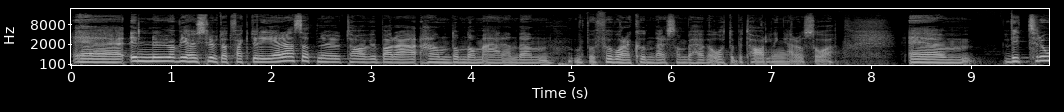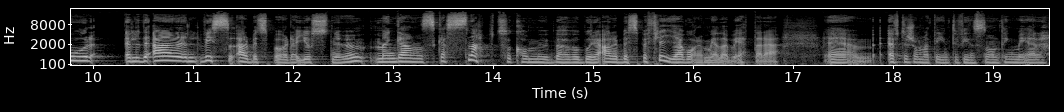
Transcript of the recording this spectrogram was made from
Eh, nu, vi har ju slutat fakturera så att nu tar vi bara hand om de ärenden för våra kunder som behöver återbetalningar och så. Eh, vi tror, eller det är en viss arbetsbörda just nu men ganska snabbt så kommer vi behöva börja arbetsbefria våra medarbetare eh, eftersom att det inte finns någonting mer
